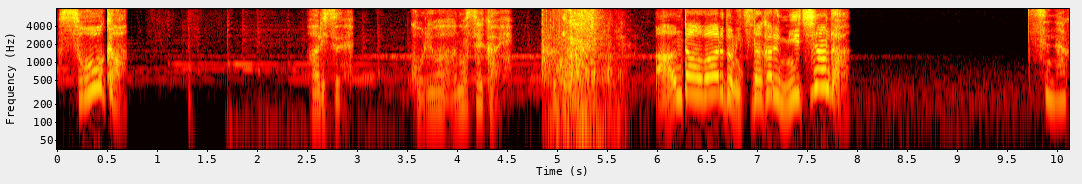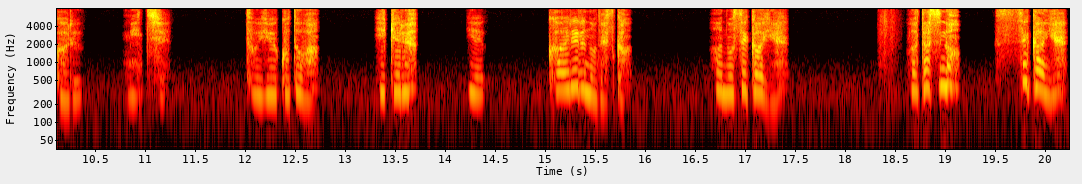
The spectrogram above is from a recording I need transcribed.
そうか。アリスこれはあの世界。アンダーワールドにつながる道なんだ。つながる道ということは行ける。いえ帰れるのですか？あの世界へ。私の世界へ。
